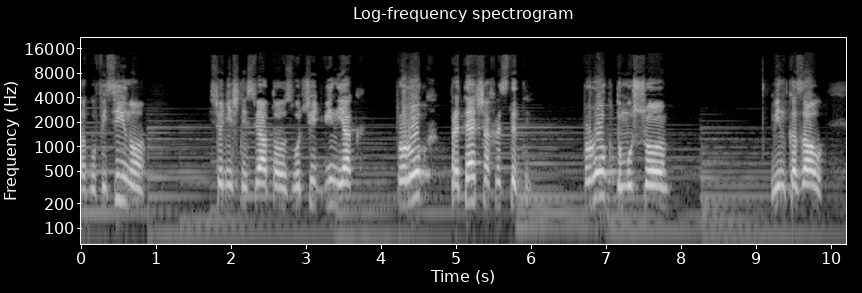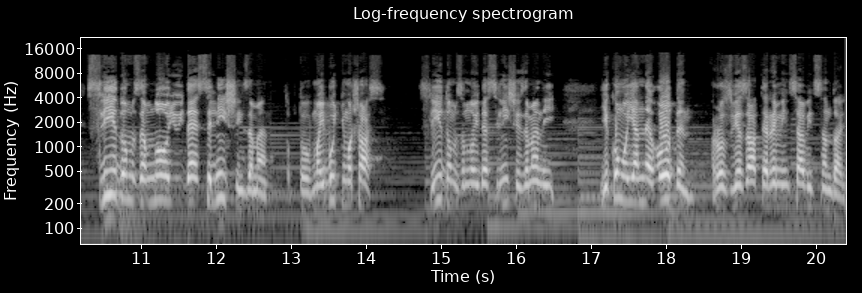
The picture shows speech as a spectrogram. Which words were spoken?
Так офіційно сьогоднішнє свято звучить він як пророк, предтеча хреститель. Пророк, тому що він казав: слідом за мною йде сильніший за мене. Тобто в майбутньому часі. Слідом за мною йде сильніший за мене, якому я не годен розв'язати ремінця від сандаль.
